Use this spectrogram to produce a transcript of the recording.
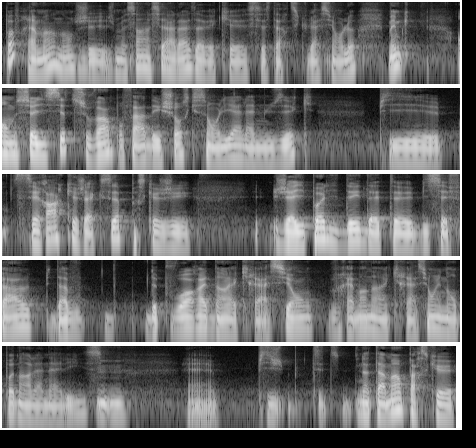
pas vraiment, non. Je, je me sens assez à l'aise avec euh, cette articulation-là. Même on me sollicite souvent pour faire des choses qui sont liées à la musique. Puis euh, c'est rare que j'accepte parce que j'ai, j'haïs pas l'idée d'être euh, bicéphale puis de pouvoir être dans la création, vraiment dans la création et non pas dans l'analyse. Euh, puis, tu sais, tu- notamment parce que,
